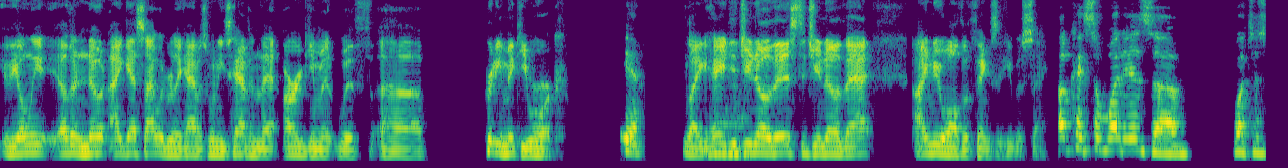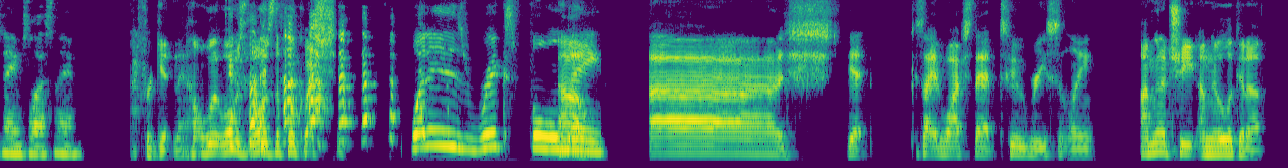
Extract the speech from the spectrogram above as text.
the only other note I guess I would really have is when he's having that argument with uh pretty Mickey Rourke. Yeah. Like, hey, Yeah. did you know this? Did you know that? I knew all the things that he was saying. Okay, so what is um, what's his name's last name? I forget now. What, what was what was the full question? What is Rick's full Oh. name? Uh shit. Because I had watched that too recently. I'm gonna cheat. I'm gonna look it up.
